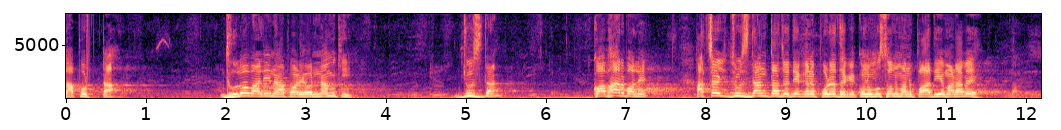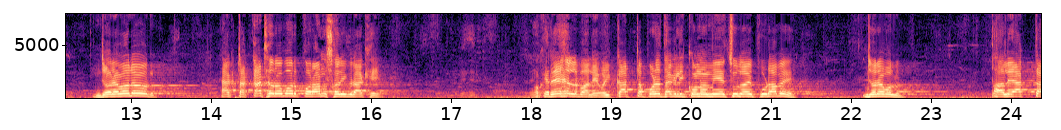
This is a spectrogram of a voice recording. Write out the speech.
কাপড়টা ধুলোবালি না পড়ে, ওর নাম কি? জুসদান কভার বলে। আচ্ছা ওই জুসদানটা যদি এখানে পড়ে থাকে, কোনো মুসলমান পা দিয়ে মারাবে? জোরে বলুন, একটা কাঠের ওপর কোরআন শরীফ রাখে। ওকে রেহেল বলে, ওই কাঠটা পড়ে থাকলে কোনো মেয়ে চুলোয় পুড়াবে? জোরে বলুন। তাহলে একটা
